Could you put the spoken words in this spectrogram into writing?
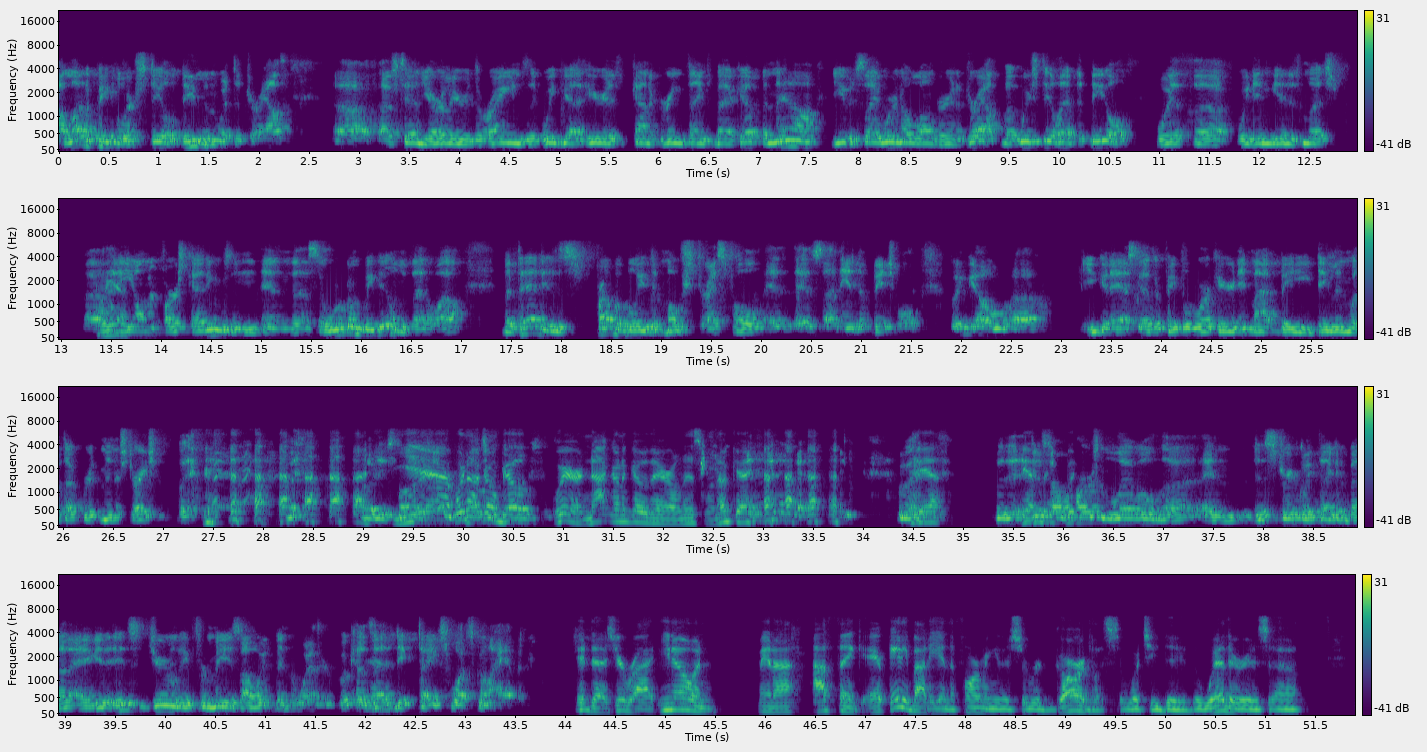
a lot of people are still dealing with the drought uh, I was telling you earlier, the rains that we've got here has kind of green things back up. And now you would say we're no longer in a drought, but we still have to deal with, uh, we didn't get as much uh, oh, yeah. hay on our first cuttings. And, and uh, so we're going to be dealing with that a while. But that is probably the most stressful as, as an individual would go. Uh, you could ask other people who work here, and it might be dealing with upper administration. But, but yeah, we're not going to go. We're not going to go there on this one. Okay. but, yeah. But yeah, just but, on a personal level, uh, and just strictly thinking about ag, it, it's generally for me, it's always been the weather because yeah. that dictates what's going to happen. It does. You're right. You know, and man, I I think anybody in the farming industry, regardless of what you do, the weather is. uh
